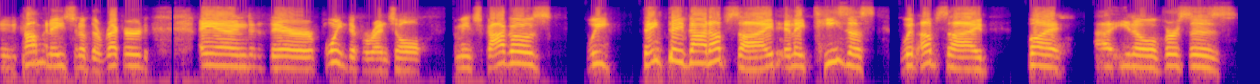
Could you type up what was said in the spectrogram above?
the combination of the record and their point differential. I mean, Chicago's we think they've got upside, and they tease us with upside, but uh, you know, versus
